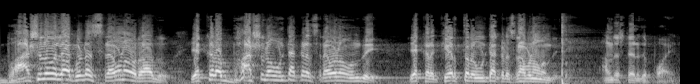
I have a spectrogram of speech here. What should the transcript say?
భాషణం లేకుండా శ్రవణం రాదు. ఎక్కడ భాషణం ఉంటే అక్కడ శ్రవణం ఉంది. ఎక్కడ కీర్తన ఉంటే అక్కడ శ్రవణం ఉంది. అండర్స్టాండ్ ది పాయింట్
